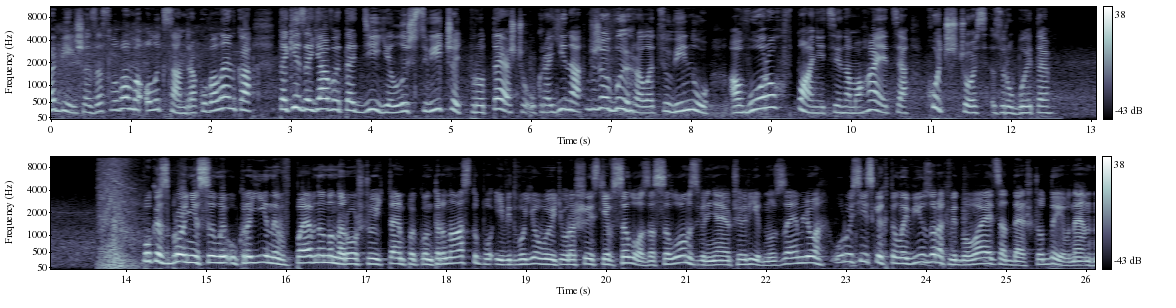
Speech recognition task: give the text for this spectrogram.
Ба більше, за словами Олександра Коваленка, такі заяви та дії лише свідчать про те, що Україна вже виграла цю війну, а ворог в паніці намагається хоч щось зробити. Поки Збройні сили України впевнено нарощують темпи контрнаступу і відвоюють у рашистів село за селом, звільняючи рідну землю, у російських телевізорах відбувається дещо дивне.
